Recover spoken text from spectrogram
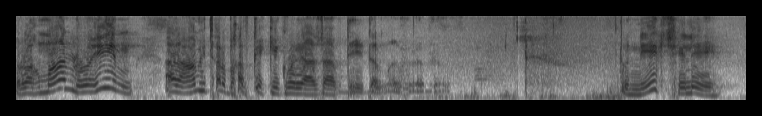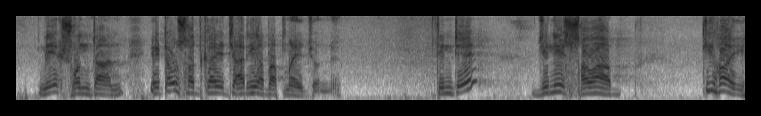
রহমান রহিম। আর আমি তার বাপকে কি করে আজাব দিই তার তো নেক ছেলে, নেক সন্তান, এটাও সদকায়ে জারিয়া বাপ মায়ের জন্যে। তিনটে জিনিস স্বভাব। কি হয়?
